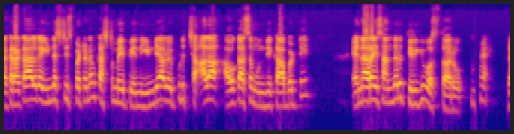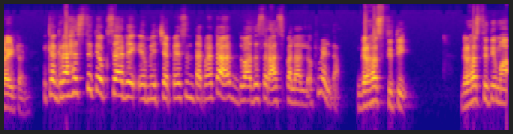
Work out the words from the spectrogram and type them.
రకరకాలుగా ఇండస్ట్రీస్ పెట్టడం కష్టమైపోయింది. ఇండియాలో ఇప్పుడు చాలా అవకాశం ఉంది కాబట్టి ఎన్ఆర్ఐస్ అందరూ తిరిగి వస్తారు. రైట్ అండి. ఇక గ్రహస్థితి ఒకసారి మీరు చెప్పేసిన తర్వాత ద్వాదశ రాశి ఫలాల్లోకి వెళ్దాం. గ్రహస్థితి. గ్రహస్థితి మా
